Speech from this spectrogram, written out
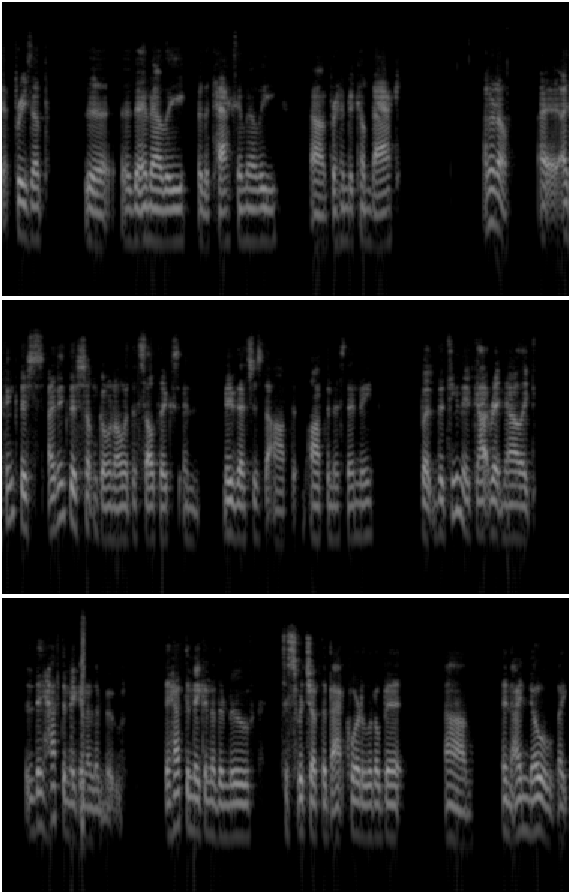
that frees up the the MLE or the tax MLE uh, for him to come back. I don't know. I, I think there's I think there's something going on with the Celtics, and maybe that's just the opt- optimist in me. But the team they've got right now, like they have to make another move. They have to make another move to switch up the backcourt a little bit. Um, and I know like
